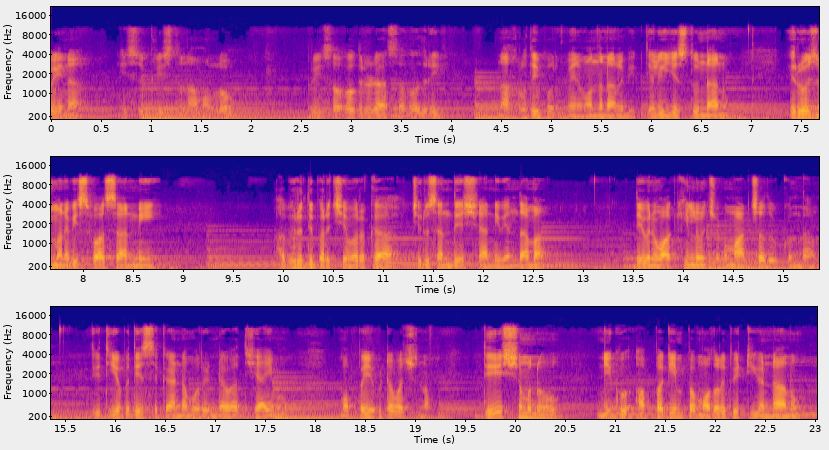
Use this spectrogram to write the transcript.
అయిన యేసుక్రీస్తు నామంలో ప్రియ సహోదరుడా సహోదరి నా హృదయపూర్వకమైన వందనాలు మీకు తెలియజేస్తున్నాను. ఈరోజు మన విశ్వాసాన్ని అభివృద్ధిపరిచే మరొక చిరు సందేశాన్ని విందామా? దేవుని వాక్యంలో నుంచి ఒక మాట చదువుకుందాం. ద్వితీయోపదేశ కాండము రెండవ అధ్యాయము ముప్పై ఒకటో వచనం. దేశమును నీకు అప్పగింప మొదలుపెట్టి ఉన్నాను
